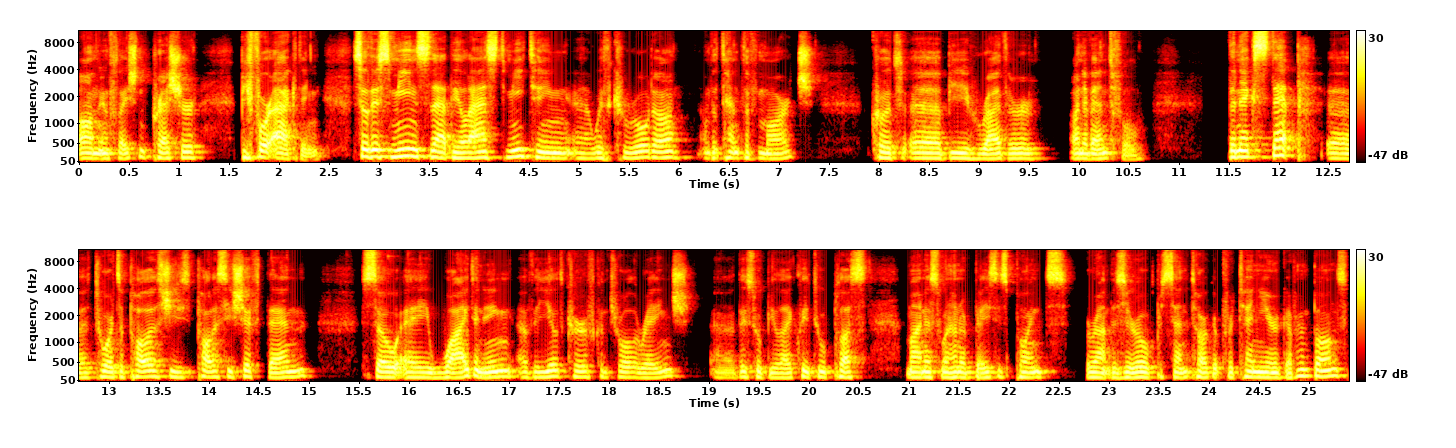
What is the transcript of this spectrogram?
on inflation pressure before acting. So this means that the last meeting uh, with Kuroda on the 10th of March could uh, be rather uneventful. The next step uh, towards a policy, policy shift then, so a widening of the yield curve control range, uh, this would be likely to plus minus 100 basis points around the 0% target for 10 year government bonds.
